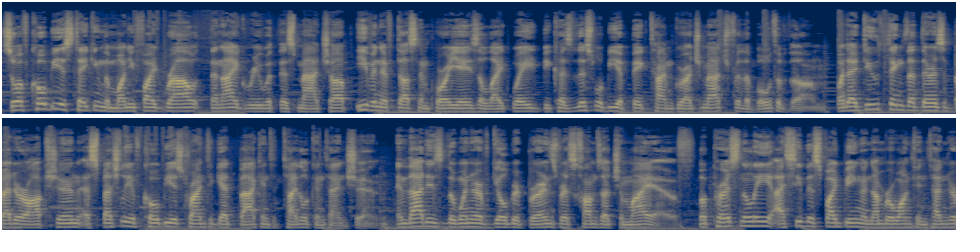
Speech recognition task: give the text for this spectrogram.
So if Colby is taking the money fight route, then I agree with this matchup, even if Dustin Poirier is a lightweight, because this will be a big time grudge match for the both of them. But I do think that there is a better option, especially if Colby is trying to get back into title contention, and that is the winner of Gilbert Burns vs Khamzat Chimaev. But personally, I see this fight being a number one contender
